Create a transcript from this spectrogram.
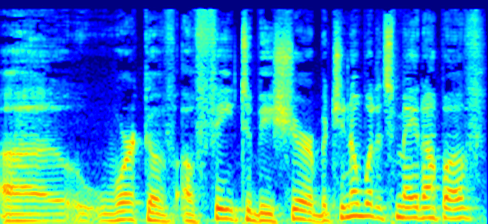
uh, work of, of feat, to be sure. But you know what it's made up of?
